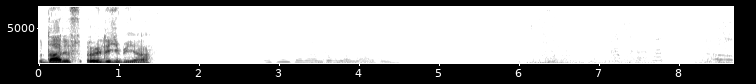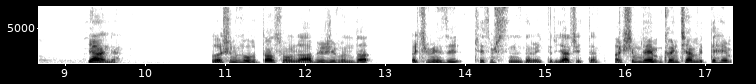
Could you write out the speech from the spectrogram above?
Bu Darius öldü gibi ya. Yani. Flash'ınız olduktan sonra abi Riven'da rakibinizi kesmişsiniz demektir gerçekten. Bak şimdi hem Kanchan bitti hem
